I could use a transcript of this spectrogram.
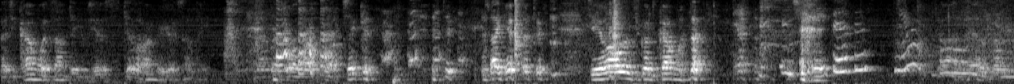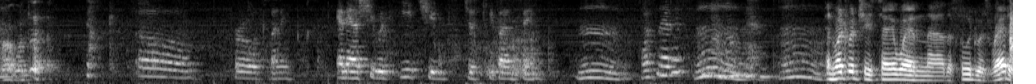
but she come with something, she was still hungry or something. And I pulled out that chicken. And I gave it to, she always could come with that. And she ate that then? Oh, yeah, nothing wrong with that. Oh, Pearl was funny. And as she would eat, she'd just keep on saying, mmm, wasn't that it? Mmm, mmm. And what would she say when uh, the food was ready,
